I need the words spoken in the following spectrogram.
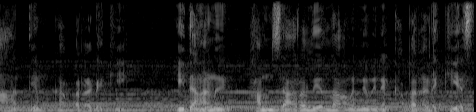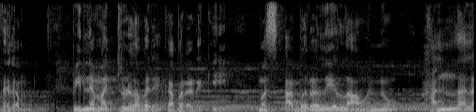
ആദ്യം കബറടക്കി. ഇതാണ് ഹംസ അള്ളാഹുനുവിനെ കബറടക്കിയ സ്ഥലം. പിന്നെ മറ്റുള്ളവരെ കബറടക്കി. മസ്അബ് റലി റലിയല്ലാഹുന്നു ഹൻലല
